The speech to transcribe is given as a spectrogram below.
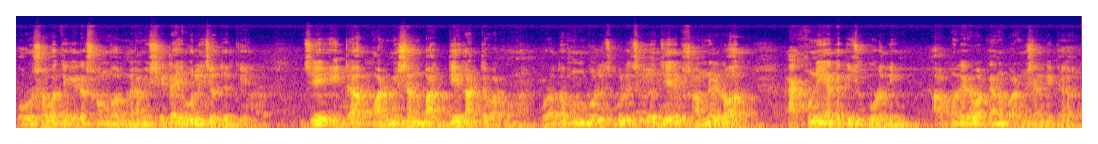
পৌরসভা থেকে এটা সম্ভব নয়। আমি সেটাই বলেছি ওদেরকে যে এটা পারমিশন বাদ দিয়ে কাটতে পারব না। ওরা তখন বলে বলেছিল যে সামনের রথ এখনই একটা কিছু করে দিন আপনাদের আবার কেন পারমিশন নিতে হবে?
